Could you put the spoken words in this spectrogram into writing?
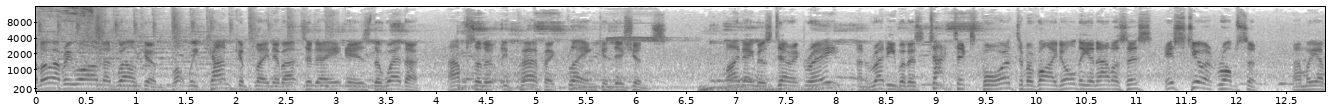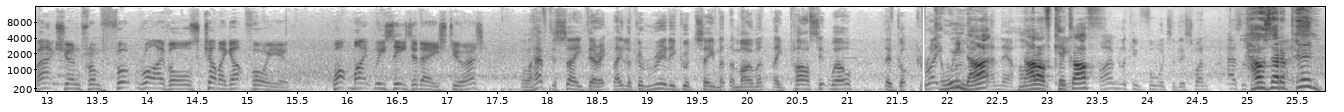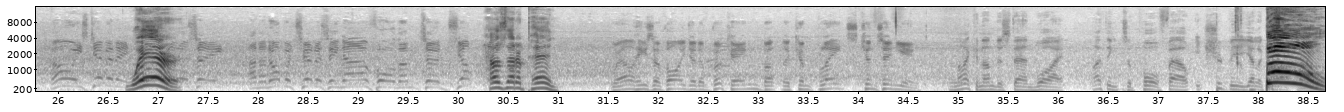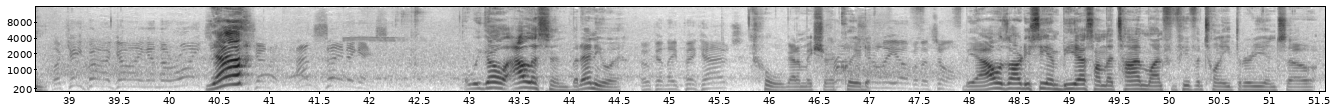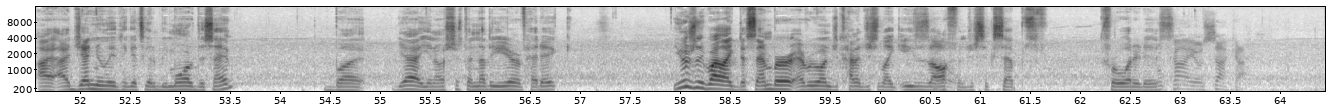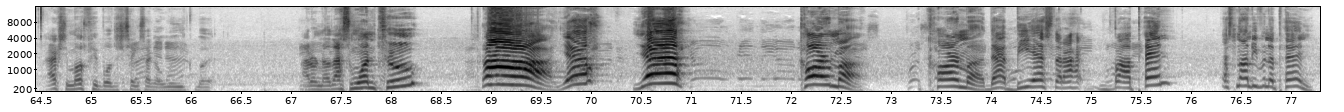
Hello, everyone, and welcome. What we can't complain about today is the weather. Absolutely perfect playing conditions. My name is Derek Rae, and ready with his tactics board to provide all the analysis is Stewart Robson. And we have action from foot rivals coming up for you. What might we see today, Stewart? Well, I have to say, Derek, they look a really good team at the moment. They pass it well. They've got great. Can we not- not off to beat. kickoff? I'm looking forward to this one. as a How's that a pin? Oh, he's given it. Where? How's that a pen? Well, he's avoided a booking, but the complaints continue. And I can understand why. I think it's a poor foul. It should be a yellow. Boom! The keeper going in the right Yeah? and saving it. There we go, Alisson. But anyway, Who can they pick out? cool. Gotta make sure I cleared it. Fractionally over the top. But yeah, I was already seeing BS on the timeline for FIFA 23, and so I, I genuinely think it's gonna be more of the same. But yeah, you know, it's just another year of headache. Usually by like December, everyone just kind of just like eases off and just accepts for what it is. Actually, most people it just takes like a week, but I don't know. That's one, two. Ah, yeah, yeah. Goal in the early Karma, karma. That BS that I, a pen. That's not even a pen.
